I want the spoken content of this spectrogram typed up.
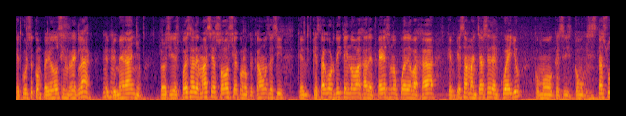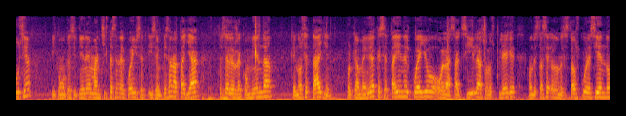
que curse con periodos sin reglar el primer año. Pero si después además se asocia con lo que acabamos de decir, que, está gordita y no baja de peso, no puede bajar, que empieza a mancharse del cuello, como que si, como que si está sucia y como que si tiene manchitas en el cuello y se, y se empiezan a tallar, entonces se les recomienda que no se tallen, porque a medida que se tallen el cuello o las axilas o los pliegues donde, está, donde se está oscureciendo,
